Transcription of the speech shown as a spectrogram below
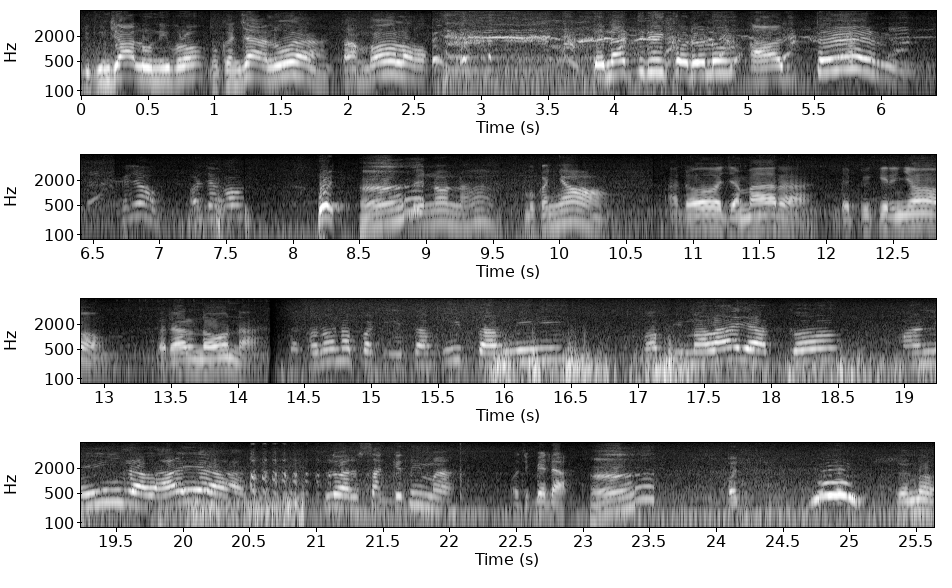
Di Punjalu nih bro. Bukan Jalu ah, Tambolok. Dan nanti deh kau dulu anter. Kenyong, ojek kau. Woi, Ben nona, bukan nyong. aduh Jamara, dia pikir nyong. Padahal nona. Nona pakai hitam-hitam nih. Mapi malayat kok. Meninggal ayat. Lu harus sakit nih mah. Ojek beda. Sono.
